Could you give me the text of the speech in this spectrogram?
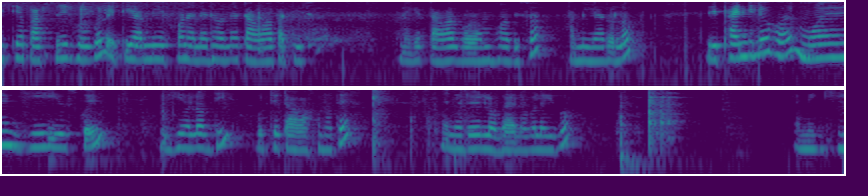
এতিয়া পাঁচ মিনিট হৈ গ'ল। এতিয়া আমি এখন এনেধৰণে টাৱা পাতিছোঁ। এনেকৈ টাৱা গৰম হোৱাৰ পিছত আমি ইয়াত অলপ ৰিফাইন দিলেও হয়। মই ঘি ইউজ কৰিম। ঘি অলপ দি গোটেই টাৱাখনতে এনেদৰে লগাই ল'ব লাগিব। আমি ঘি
